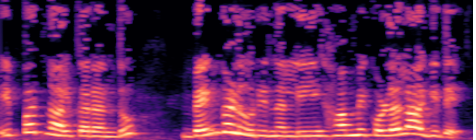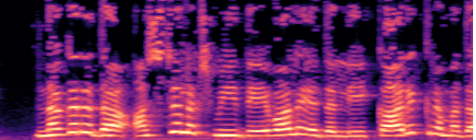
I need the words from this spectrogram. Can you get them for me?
ಇಪ್ಪತ್ನಾಲ್ಕರಂದು ಬೆಂಗಳೂರಿನಲ್ಲಿ ಹಮ್ಮಿಕೊಳ್ಳಲಾಗಿದೆ. ನಗರದ ಅಷ್ಟಲಕ್ಷ್ಮಿ ದೇವಾಲಯದಲ್ಲಿ ಕಾರ್ಯಕ್ರಮದ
